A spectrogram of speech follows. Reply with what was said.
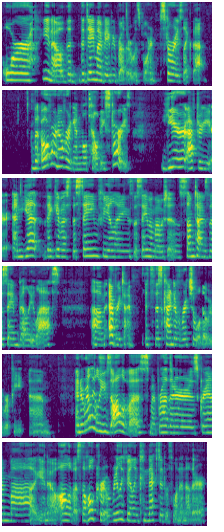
Or, you know, the, the day my baby brother was born. Stories like that. But over and over again, we'll tell these stories year after year, and yet they give us the same feelings, the same emotions, sometimes the same belly laughs um, every time. It's this kind of ritual that we repeat. Um, and it really leaves all of us, my brothers, grandma, you know, all of us, the whole crew, really feeling connected with one another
